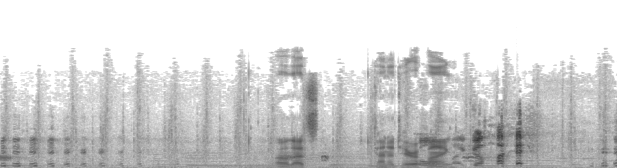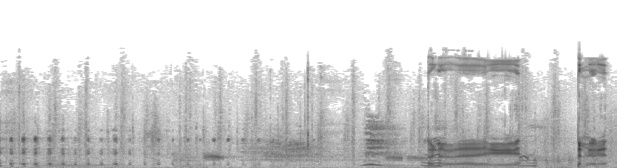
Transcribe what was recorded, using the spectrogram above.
Oh, that's kind of oh terrifying. Oh my god.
